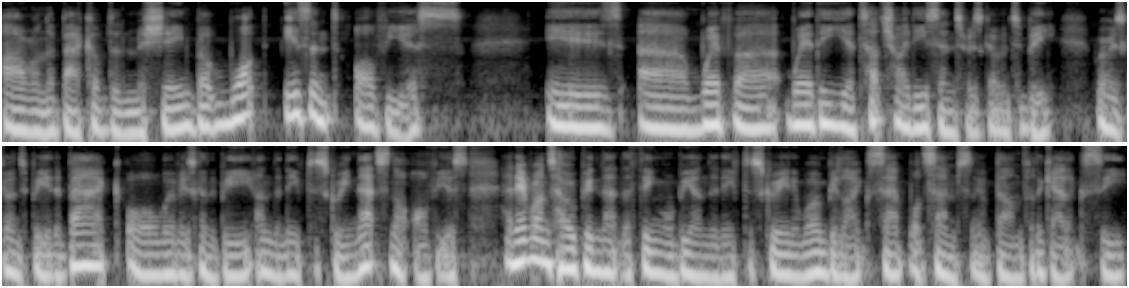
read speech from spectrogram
are on the back of the machine, but what isn't obvious is uh, whether where the uh, Touch ID sensor is going to be, whether it's going to be at the back or whether it's going to be underneath the screen. That's not obvious, and everyone's hoping that the thing will be underneath the screen. It won't be like Sam- what Samsung have done for the Galaxy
